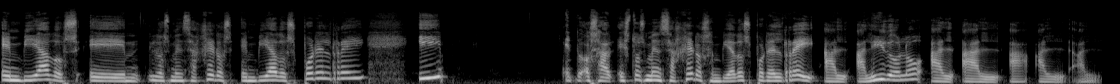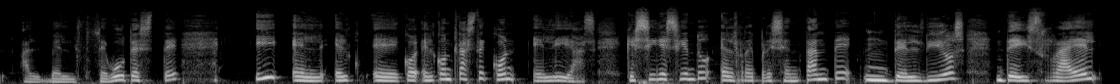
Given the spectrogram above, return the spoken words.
enviados, eh, los mensajeros enviados por el rey y estos mensajeros enviados por el rey al, al ídolo, al, al, al, al, este, y el, el, eh, el, contraste con Elías, que sigue siendo el representante del Dios de Israel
